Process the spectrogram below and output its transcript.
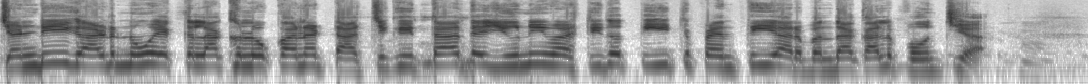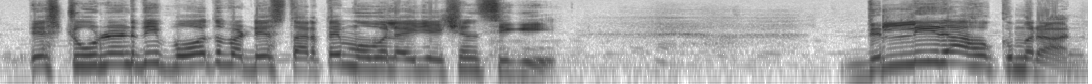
ਚੰਡੀਗੜ੍ਹ ਨੂੰ 1 ਲੱਖ ਲੋਕਾਂ ਨੇ ਟੱਚ ਕੀਤਾ ਤੇ ਯੂਨੀਵਰਸਿਟੀ ਤੋਂ 30 ਚ 35000 ਬੰਦਾ ਕੱਲ ਪਹੁੰਚਿਆ। ਤੇ ਸਟੂਡੈਂਟ ਦੀ ਬਹੁਤ ਵੱਡੇ ਸਤਰ ਤੇ ਮੋਬਿਲਾਈਜੇਸ਼ਨ ਸੀਗੀ। ਦਿੱਲੀ ਦਾ ਹੁਕਮਰਾਨ।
